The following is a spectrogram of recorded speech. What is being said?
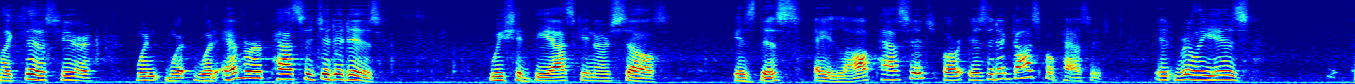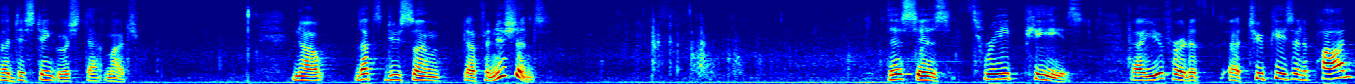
like this here. When, whatever passage it is, we should be asking ourselves is this a law passage or is it a gospel passage? It really is distinguished that much. Now, let's do some definitions. This is three P's. Uh, you've heard of uh, two peas in a pod?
